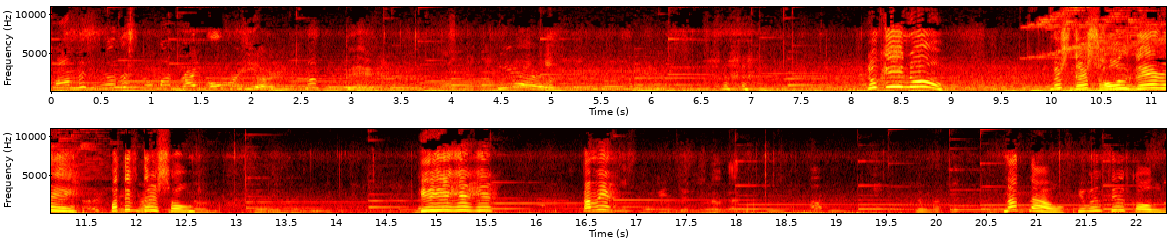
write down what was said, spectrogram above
Mom, this um, is the snowman right over here. Not there. Here. Looky, eh, no! Miss, there's hole there eh. What if there's hole? Here, here, here, here. Come here. You know that? Not now. You will feel cold.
